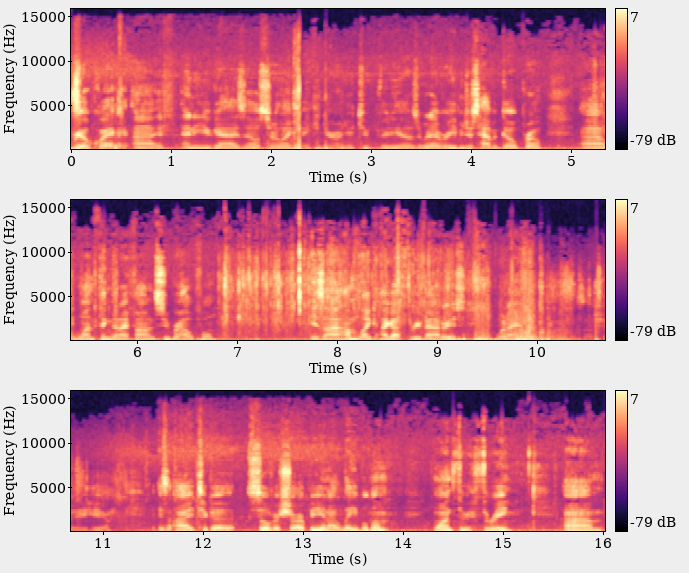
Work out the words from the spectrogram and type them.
Real quick, uh, if any of you guys else are like making your own YouTube videos or whatever, even just have a GoPro. Uh, one thing that I found super helpful is I, I'm like I got three batteries. What I ended up doing is I'll show you here is I took a silver sharpie and I labeled them one through three, Um,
